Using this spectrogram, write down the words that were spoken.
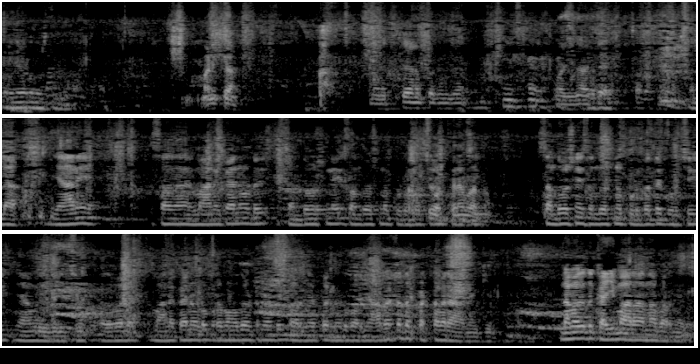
പറഞ്ഞാണ് നിർത്തുന്നത് അല്ല ഞാൻ മാനക്കാനോട് സന്തോഷിനെ സന്തോഷിന്റെ കുടുംബത്തെ സന്തോഷിനെ സന്തോഷിന്റെ കുടുംബത്തെ കുറിച്ച് ഞാൻ വിവരിച്ചു. അതുപോലെ മാനക്കാനോടും പ്രമോദോട്ടനോടും പറഞ്ഞപ്പോൾ എന്നോട് പറഞ്ഞു അർഹതപ്പെട്ടവരാണെങ്കിൽ നമുക്കത് കൈമാറാന്നാ പറഞ്ഞത്.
